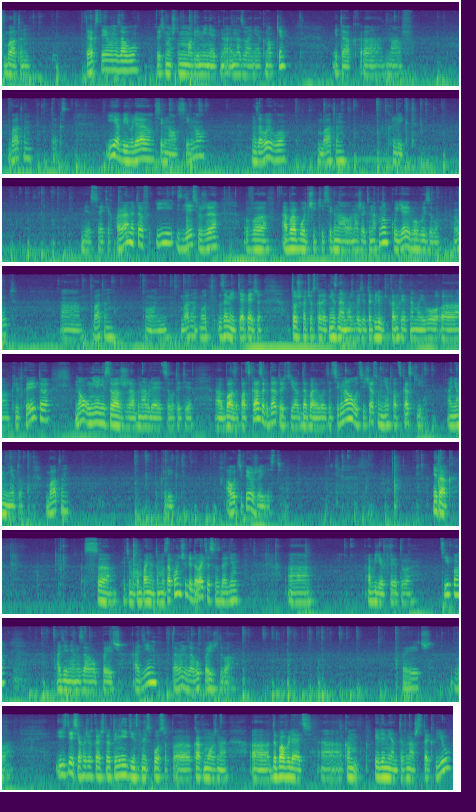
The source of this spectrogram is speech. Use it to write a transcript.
Button text я его назову. То есть мы, что мы могли менять на, название кнопки. Итак, uh, nav button text. И объявляю сигнал signal. Назову его button clicked. Без всяких параметров. И здесь уже в обработчике сигнала нажатия на кнопку я его вызову. root uh, button. О, button. Вот заметьте, опять же, тоже хочу сказать, не знаю, может быть, это глюки конкретно моего э, Qt Creator, но у меня не сразу же обновляется вот эти э, база подсказок, да, то есть я добавил этот сигнал, вот сейчас у меня подсказки о нем нету. Button clicked. А вот теперь уже есть. Итак, с этим компонентом мы закончили. Давайте создадим э, объекты этого типа. Один я назову page 1, второй назову page 2. Page 2. И здесь я хочу сказать, что это не единственный способ, э, как можно э, добавлять э, элементы в наш Stack View.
